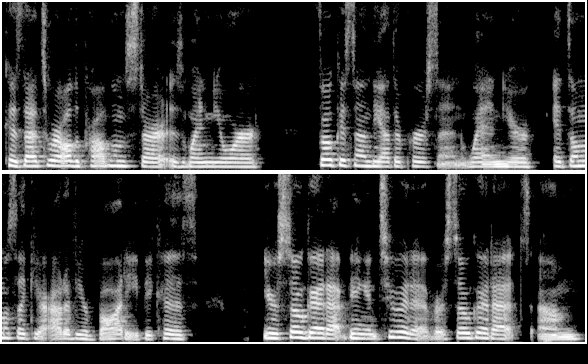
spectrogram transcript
because that's where all the problems start is when you're focused on the other person when you're it's almost like you're out of your body because you're so good at being intuitive or so good at um,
